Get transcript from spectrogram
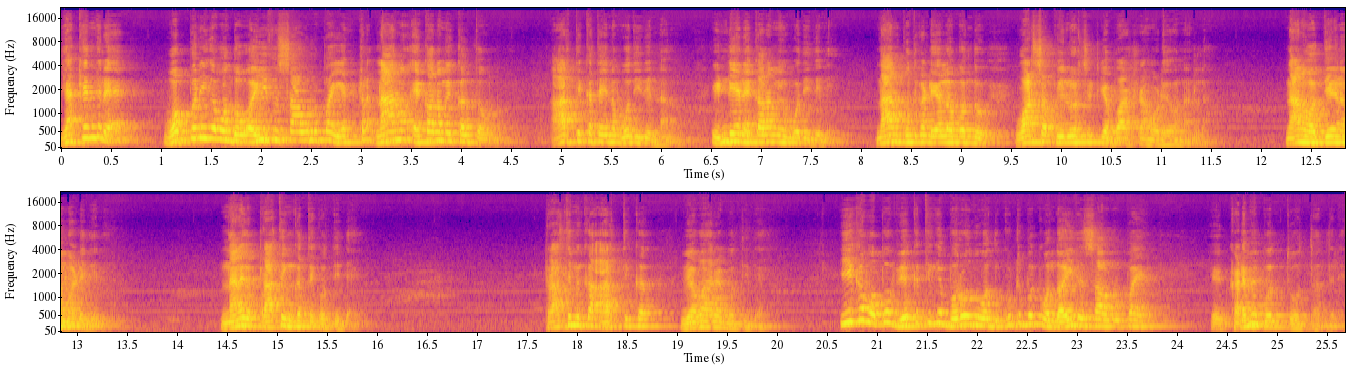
ಯಾಕೆಂದರೆ ಒಬ್ಬನಿಗೆ ಒಂದು ಐದು ಸಾವಿರ ರೂಪಾಯಿ ಎಕ್ಟ್ರಾ ನಾನು ಎಕಾನಮಿ ಕಲ್ತವನು ಆರ್ಥಿಕತೆಯನ್ನು ಓದಿದ್ದೀನಿ ನಾನು ಇಂಡಿಯನ್ ಎಕಾನಮಿ ಓದಿದ್ದೀನಿ. ನಾನು ಕುತ್ಕೊಂಡು ಎಲ್ಲ ಬಂದು ವಾಟ್ಸಪ್ ಯೂನಿವರ್ಸಿಟಿಗೆ ಭಾಷಣ ಹೊಡೆಯೋನಲ್ಲ. ನಾನು ಅಧ್ಯಯನ ಮಾಡಿದ್ದೀನಿ. ನನಗೆ ಪ್ರಾಥಮಿಕತೆ ಗೊತ್ತಿದೆ. ಪ್ರಾಥಮಿಕ ಆರ್ಥಿಕ ವ್ಯವಹಾರ ಗೊತ್ತಿದೆ. ಈಗ ಒಬ್ಬ ವ್ಯಕ್ತಿಗೆ ಬರೋದು ಒಂದು ಕುಟುಂಬಕ್ಕೆ ಒಂದು ಐದು ಸಾವಿರ ರೂಪಾಯಿ ಕಡಿಮೆ ಬಂತು ಅಂತಂದರೆ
